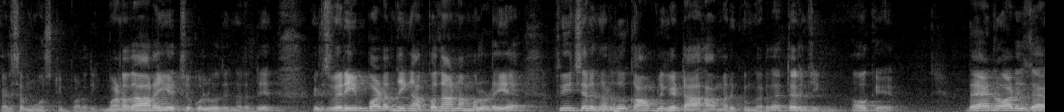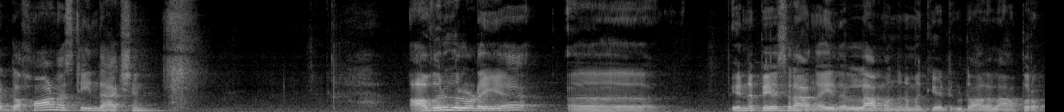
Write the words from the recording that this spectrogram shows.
தட்ஸ் அ மோஸ்ட் இம்பார்ட்டன் மனதார ஏற்றுக்கொள்வதுங்கிறது இட்ஸ் வெரி இம்பார்ட்டன் திங் அப்போ தான் நம்மளுடைய ஃபியூச்சருங்கிறது காம்ப்ளிகேட் ஆகாமல் இருக்குங்கிறத தெரிஞ்சுக்கணும். Okay then what is that the honesty இந்த ஆக்ஷன் அவர்களுடைய என்ன பேசுகிறாங்க இதெல்லாம் வந்து நம்ம கேட்டுக்கிட்டோம் அதெல்லாம் அப்புறம்.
